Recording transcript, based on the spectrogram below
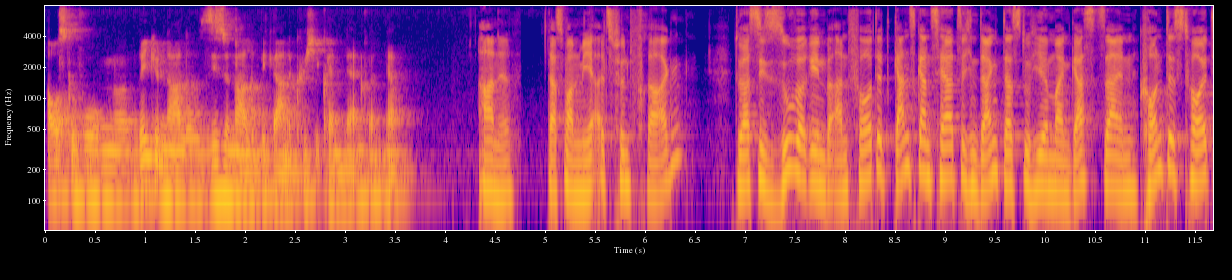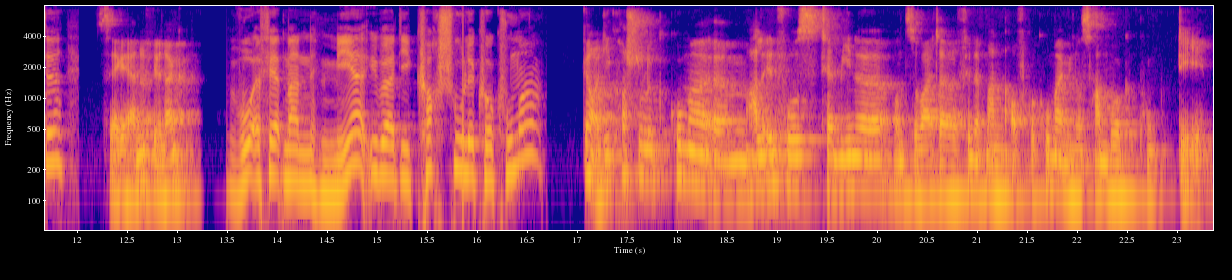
ausgewogene, regionale, saisonale, vegane Küche kennenlernen können. Ja. Arne, das waren mehr als fünf Fragen. Du hast sie souverän beantwortet. Ganz, ganz herzlichen Dank, dass du hier mein Gast sein konntest heute. Sehr gerne, vielen Dank. Wo erfährt man mehr über die Kochschule Kurkuma? Genau, die Kochschule Kurkuma, ähm, alle Infos, Termine und so weiter findet man auf kurkuma-hamburg.de.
